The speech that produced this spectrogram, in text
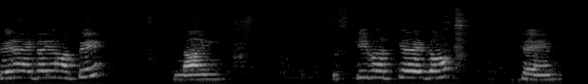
फिर आएगा यहाँ पे नाइन उसके बाद क्या आएगा? टेन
